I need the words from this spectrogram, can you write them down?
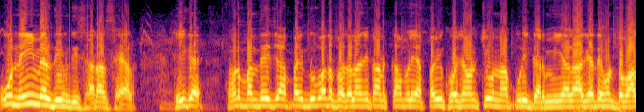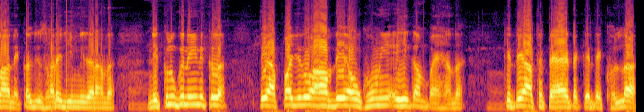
ਉਹ ਨਹੀਂ ਮਿਲਦੀ ਹੁੰਦੀ ਸਾਰਾ ਸਾਲ ਠੀਕ ਹੈ? ਹੁਣ ਬੰਦੇ 'ਚ ਆਪਾਂ ਇਦੋਂ ਬਾਅਦ ਫਸਲਾਂ 'ਚ ਕਣਕਾਂ ਵਾਲੇ ਆਪਾਂ ਵੀ ਖੁਸ਼ ਹਾਂ ਹੁਣ ਝੋਨਾ ਪੂਰੀ ਗਰਮੀ ਵਾਲਾ ਆ ਗਿਆ ਤੇ ਹੁਣ ਦਿਵਾਲਾ ਨਿਕਲ ਜੂ ਸਾਰੇ ਜ਼ਿਮੀਦਾਰਾਂ ਦਾ। ਨਿਕਲੂ ਕਿ ਨਹੀਂ ਨਿਕਲ? ਤੇ ਆਪਾਂ ਜਦੋਂ ਆਪਦੇ ਔਖ ਹੋਣੀ ਇਹੀ ਕੰਮ ਪੈਸਿਆਂ ਦਾ। ਕਿਤੇ ਹੱਥ ਟੈਟ ਕਿਤੇ ਖੁੱਲਾ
